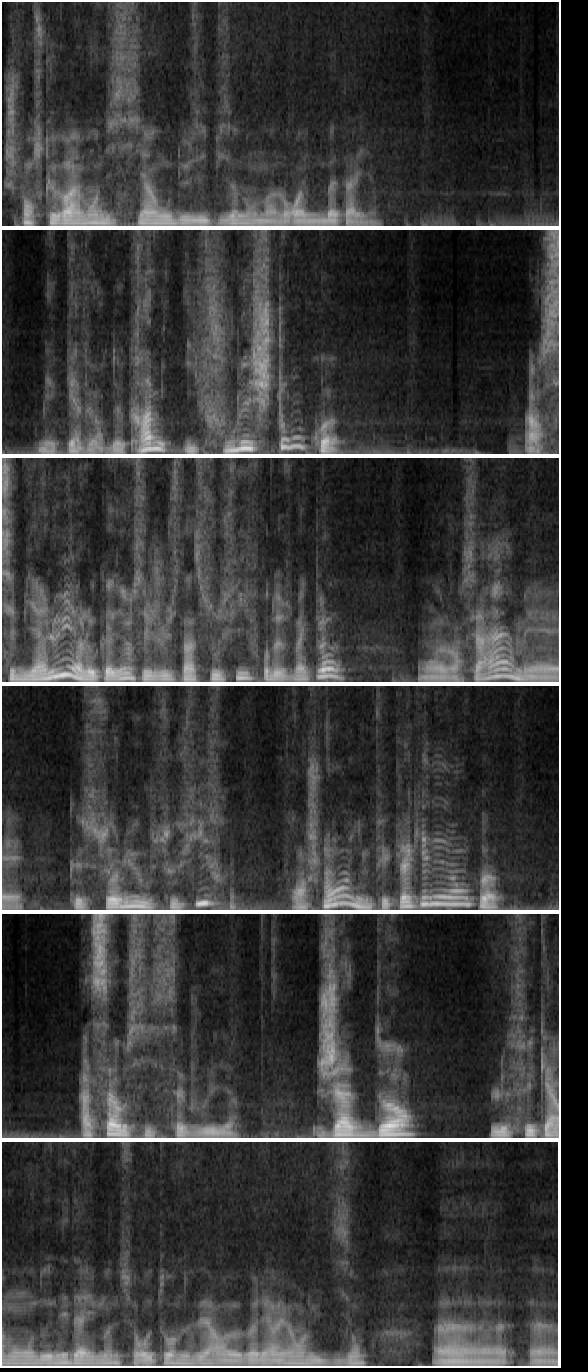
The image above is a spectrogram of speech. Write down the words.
Je pense que vraiment, d'ici un ou deux épisodes, on a le droit à une bataille. Hein. Mais gaveur de crâne, il fout les jetons, quoi. Alors, c'est bien lui, à l'occasion, c'est juste un sous-fifre de ce mec-là. J'en sais rien, mais que ce soit lui ou sous-fifre, franchement, il me fait claquer des dents, quoi. Ah, ça aussi, c'est ça que je voulais dire. J'adore le fait qu'à un moment donné, Daimon se retourne vers euh, Valérian en lui disant euh, euh,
